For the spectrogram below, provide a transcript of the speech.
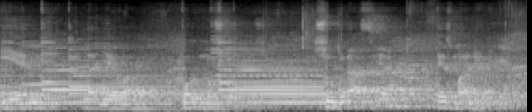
y Él la lleva por nosotros. Su gracia es mayor.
